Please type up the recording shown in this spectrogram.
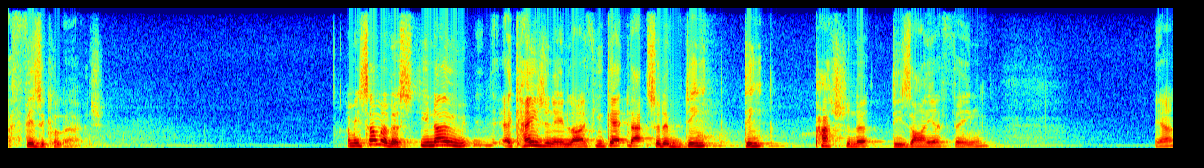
A physical urge. I mean, some of us, you know, occasionally in life, you get that sort of deep, deep, passionate desire thing. Yeah?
